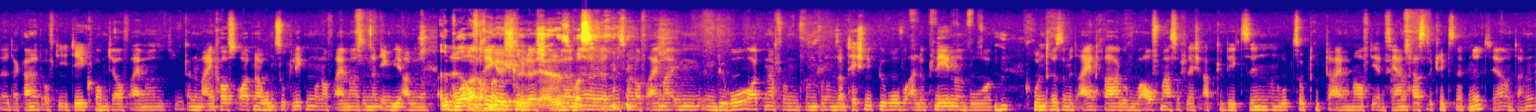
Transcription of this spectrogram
äh, da gar nicht auf die Idee kommt, ja auf einmal dann im Einkaufsordner rumzuklicken und auf einmal sind dann irgendwie alle, alle äh, Aufträge gelöscht. Ja, oder, ne, dann ist man auf einmal im, im Büroordner von, von, von unserem Technikbüro, wo alle Pläne, wo mhm. Grundrisse mit Eintragung, wo Aufmaße vielleicht abgelegt sind und ruckzuck drückt da einer mal auf die Entferntaste, kriegt es nicht mit, ja, und dann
